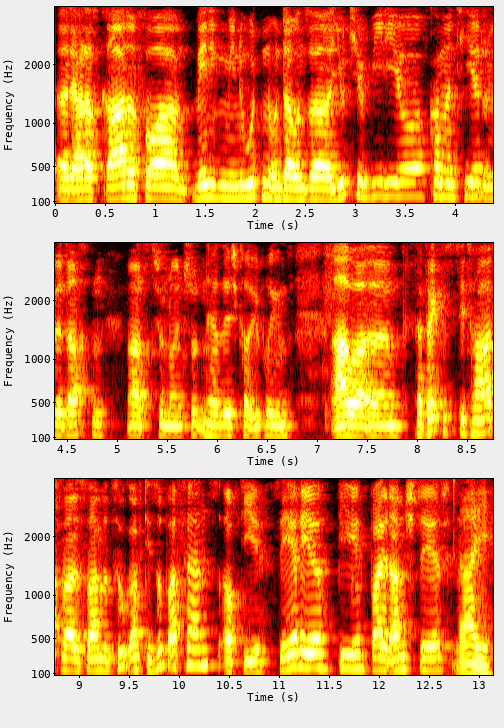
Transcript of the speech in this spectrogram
Äh, Der hat das gerade vor wenigen Minuten unter unser YouTube-Video kommentiert und wir dachten, ah, es ist schon neun Stunden her, sehe ich gerade übrigens. Aber ähm, perfektes Zitat, weil es war in Bezug auf die Superfans, auf die Serie, die bald ansteht. Ei,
